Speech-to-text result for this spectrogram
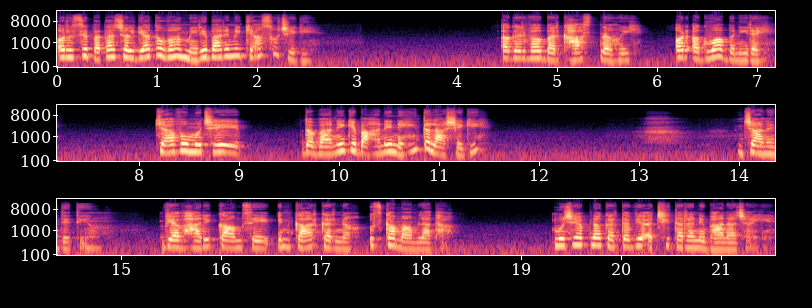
और उसे पता चल गया तो वह मेरे बारे में क्या सोचेगी? अगर वह बर्खास्त न हुई और अगवा बनी रही, क्या वो मुझे दबाने के बहाने नहीं तलाशेगी? जाने देती हूँ। व्यवहारिक काम से इनकार करना उसका मामला था। मुझे अपना कर्तव्य अच्छी तरह निभाना चाहिए।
